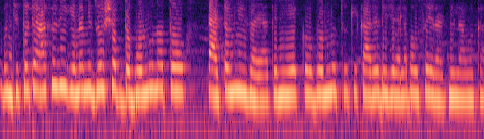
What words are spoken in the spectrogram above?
म्हणजे तर ते असं वी घे ना मी जो शब्द बोलू ना तो पॅटर्न वीज आहे आता मी एक बोललो होतो की कार्य डीजेवाला भाऊ सैराटणी लावं का?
